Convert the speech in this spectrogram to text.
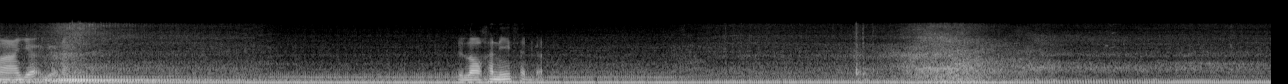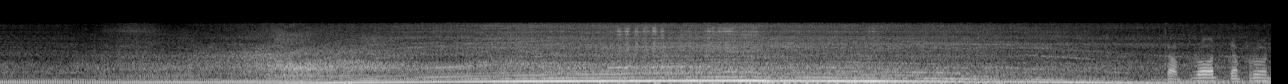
มาเยอะอยู่นะ เดี๋ยวรอคันนี้เสร็จก่อน กับรถกับรถ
